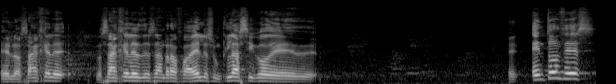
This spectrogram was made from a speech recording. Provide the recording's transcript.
En Los Ángeles, Los Ángeles de San Rafael es un clásico de... Eh, Entonces,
